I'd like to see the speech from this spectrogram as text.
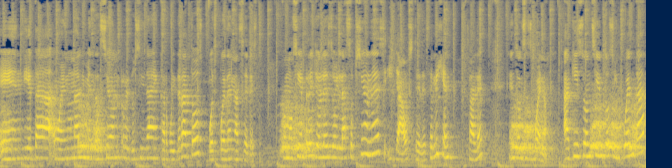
en dieta o en una alimentación reducida en carbohidratos, pues pueden hacer esto. Como siempre yo les doy las opciones y ya ustedes eligen, ¿sale? Entonces, bueno, aquí son 150,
